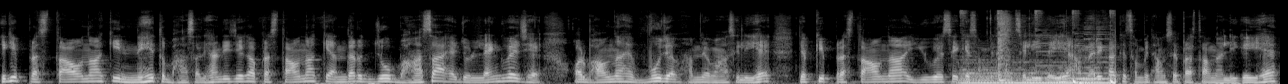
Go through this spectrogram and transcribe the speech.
देखिए, प्रस्तावना की निहित भाषा, ध्यान दीजिएगा, प्रस्तावना के अंदर जो भाषा है, जो लैंग्वेज है और भावना है, वो जब हमने वहाँ से ली है, जबकि प्रस्तावना यूएसए के संविधान से ली गई है। अमेरिका के संविधान से प्रस्तावना ली गई है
